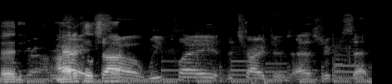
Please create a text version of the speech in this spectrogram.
Uh, Medical Alright, shot. So we play the Chargers, as Ricky said.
